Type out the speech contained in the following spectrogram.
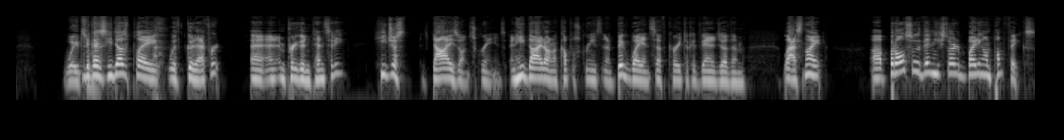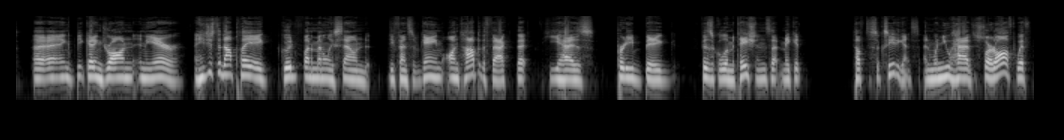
Way too because he does play with good effort and, and, and pretty good intensity. He just dies on screens, and he died on a couple screens in a big way, and Seth Curry took advantage of them last night. Uh, but also, then he started biting on pump fakes uh, and getting drawn in the air, and he just did not play a good, fundamentally sound defensive game. On top of the fact that he has pretty big physical limitations that make it tough to succeed against. And when you have start off with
